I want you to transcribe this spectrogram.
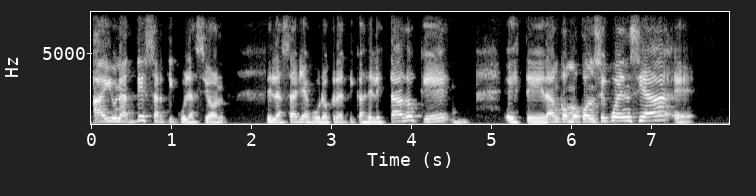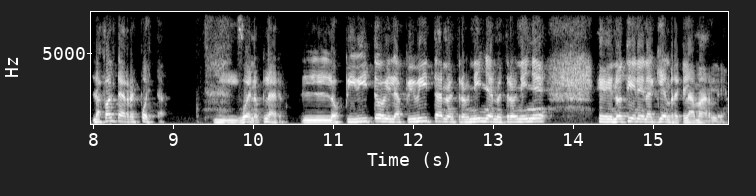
hay una desarticulación de las áreas burocráticas del Estado que este, dan como consecuencia eh, la falta de respuesta. Y bueno, claro, los pibitos y las pibitas, nuestros niñas, nuestros niños, eh, no tienen a quién reclamarle.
